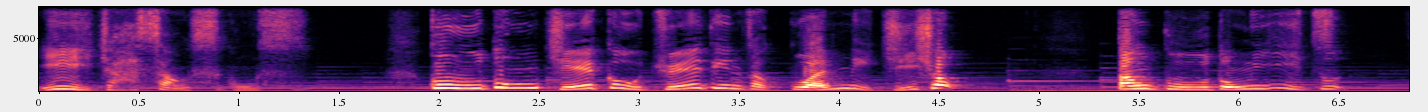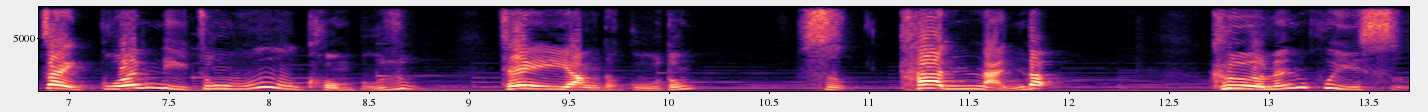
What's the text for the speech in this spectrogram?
一家上市公司，股东结构决定着管理绩效。当股东意志在管理中无孔不入，这样的股东是贪婪的，可能会是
